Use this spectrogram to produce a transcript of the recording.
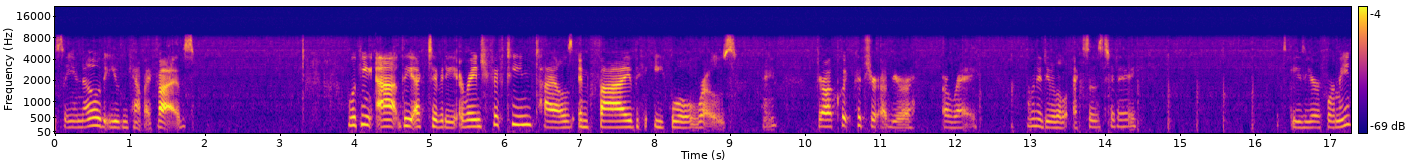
so you know that you can count by 5s. Looking at the activity, arrange 15 tiles in five equal rows. Okay? Draw a quick picture of your array. I'm going to do a little X's today. It's easier for me.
